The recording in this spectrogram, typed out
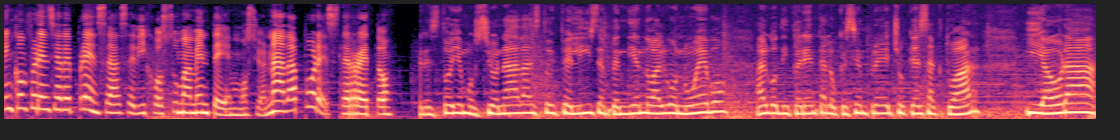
En conferencia de prensa se dijo sumamente emocionada por este reto. Estoy emocionada, estoy feliz, emprendiendo algo nuevo, algo diferente a lo que siempre he hecho, que es actuar. Y ahora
